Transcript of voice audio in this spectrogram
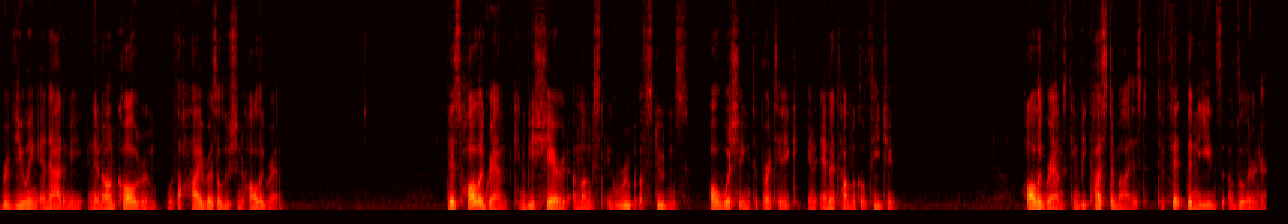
reviewing anatomy in an on call room with a high resolution hologram. This hologram can be shared amongst a group of students, all wishing to partake in anatomical teaching. Holograms can be customized to fit the needs of the learner.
